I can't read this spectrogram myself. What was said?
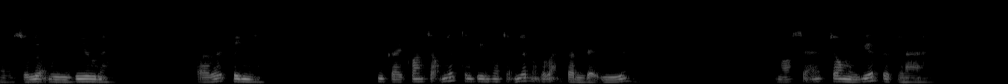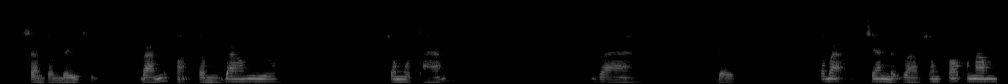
ờ, số lượng review này và rating này nhưng cái quan trọng nhất, thông tin quan trọng nhất mà các bạn cần để ý nó sẽ cho mình biết được là sản phẩm đấy bán được khoảng tầm bao nhiêu trong một tháng. Và để các bạn chen được vào trong top 5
